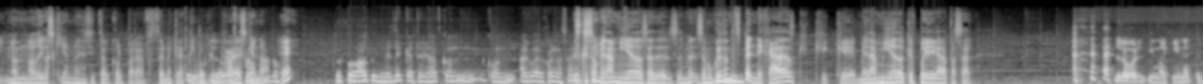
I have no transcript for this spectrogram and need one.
Y no, no digo es que yo no necesito alcohol para hacerme creativo. porque no la lo verdad has es que no. probado. ¿Eh? ¿No has probado tu nivel de creatividad con, con algo de alcohol en la sangre? Es que eso me da miedo. O sea, se me, se me ocurren tantas pendejadas que, que- que me da miedo que puede llegar a pasar. LOL, imagínate.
